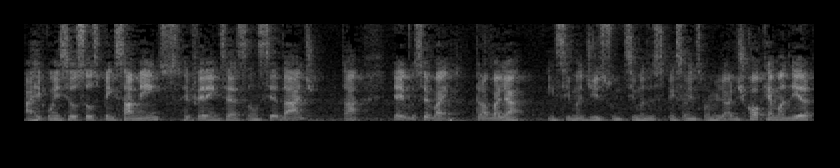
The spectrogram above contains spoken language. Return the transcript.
a reconhecer os seus pensamentos referentes a essa ansiedade, tá? E aí você vai trabalhar em cima disso, em cima desses pensamentos para melhorar. De qualquer maneira,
